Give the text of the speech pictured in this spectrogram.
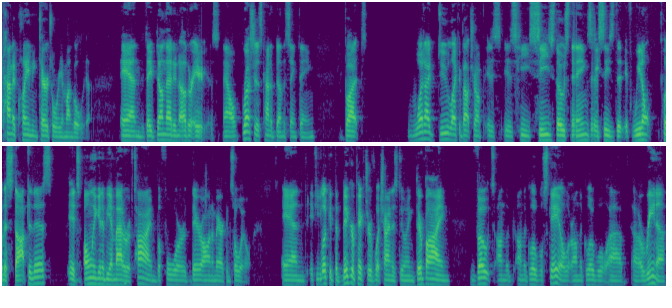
kind of claiming territory in Mongolia, and they've done that in other areas. Now Russia has kind of done the same thing, but what I do like about Trump is is he sees those things he sees that if we don't put a stop to this, it's only going to be a matter of time before they're on American soil. And if you look at the bigger picture of what China's doing, they're buying votes on the on the global scale or on the global uh, uh, arena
